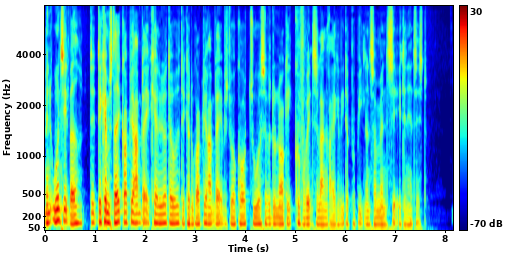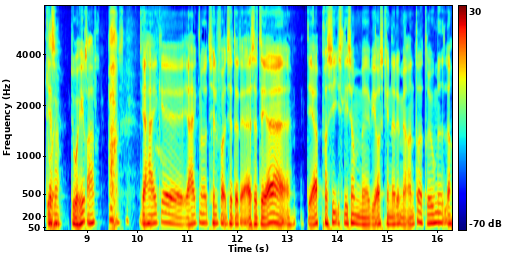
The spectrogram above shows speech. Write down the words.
men uanset hvad, det, det kan man stadig godt blive ramt af, kan jeg lytte derude. Det kan du godt blive ramt af, hvis du har kort ture, så vil du nok ikke kunne forvente så lange rækkevidder på bilen, som man ser i den her test. Du, Ja, så. du har helt ret. Jeg har ikke, øh, jeg har ikke noget tilføje til det der. Altså det er, det er præcis ligesom øh, vi også kender det med andre drivmidler.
